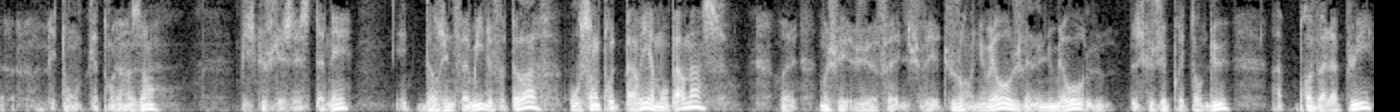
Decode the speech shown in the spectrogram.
euh, mettons, 80 ans, puisque je les ai cette année, et dans une famille de photographes, au centre de Paris, à Montparnasse. Moi, je fais, toujours un numéro, je fais un numéro, euh, parce que j'ai prétendu, à preuve à l'appui,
